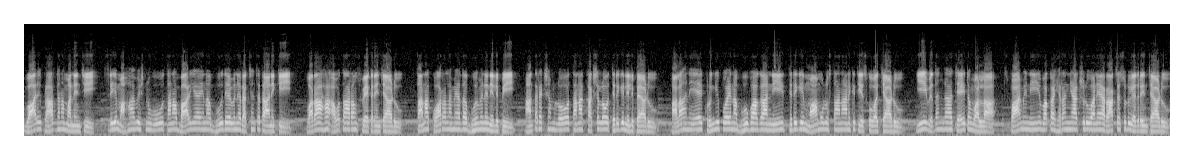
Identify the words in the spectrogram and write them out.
వారి ప్రార్థన మన్నించి శ్రీ మహావిష్ణువు తన భార్య అయిన భూదేవిని రక్షించటానికి వరాహ అవతారం స్వీకరించాడు. తన కోరల మీద భూమిని నిలిపి అంతరిక్షంలో తన కక్షలో తిరిగి నిలిపాడు. అలానే కృంగిపోయిన భూభాగాన్ని తిరిగి మామూలు స్థానానికి తీసుకువచ్చాడు. ఈ విధంగా చేయటం వల్ల స్వామిని ఒక హిరణ్యాక్షుడు అనే రాక్షసుడు ఎదిరించాడు.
